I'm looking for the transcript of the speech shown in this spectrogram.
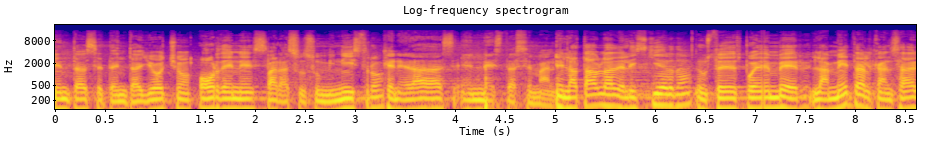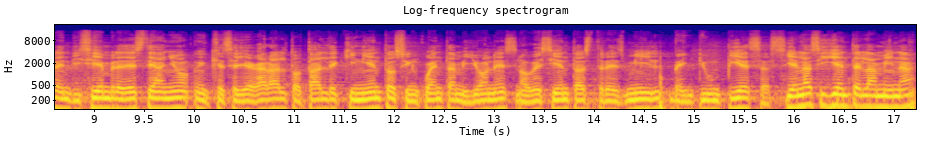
4.378 órdenes para su suministro generadas en esta semana. En la tabla de la izquierda ustedes pueden ver la meta alcanzar en diciembre de este año en que se llegará al total de 550 millones 903 mil 21 piezas. Y en la siguiente lámina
